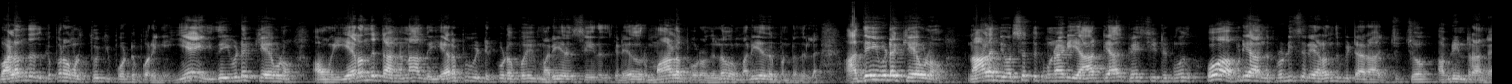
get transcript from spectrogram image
வளர்ந்ததுக்கப்புறம் அவங்களை தூக்கி போட்டு போகிறீங்க ஏன் இதை விட கேவலம்? அவங்க இறந்துட்டாங்கன்னா அந்த இறப்பு வீட்டுக்கு கூட போய் மரியாதை செய்கிறது கிடையாது. ஒரு மாலை போடுறதில்ல ஒரு மரியாதை பண்ணுறதில்ல அதை விட கேவலம். நாலஞ்சு வருஷத்துக்கு முன்னாடி யார்கிட்டையாவது பேசிட்டு பேசிகிட்டு இருக்கும்போது ஓ அப்படியா அந்த ப்ரொடியூசர் இறந்து போயிட்டாரா? அச்சுச்சோ அப்படின்றாங்க.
